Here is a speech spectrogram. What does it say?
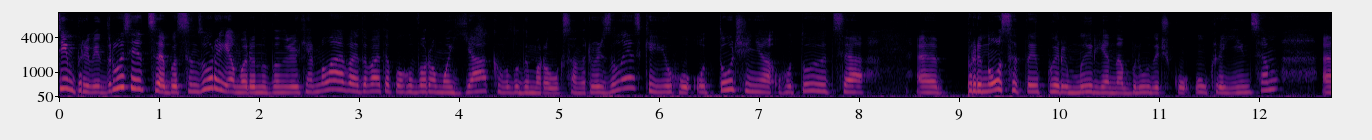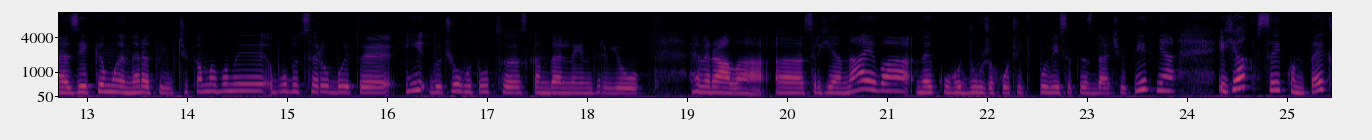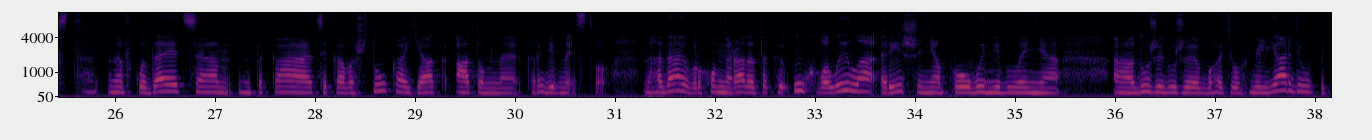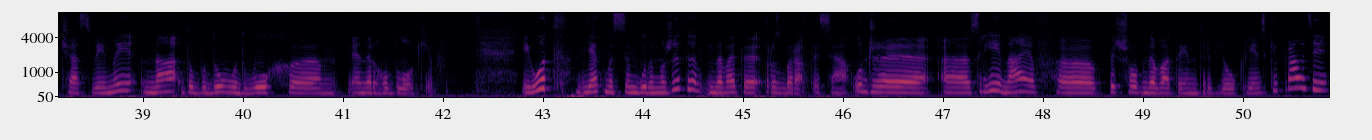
Всім привіт, друзі! Це без цензури. Я Марина Данилюк Ярмолаєва. Давайте поговоримо, як Володимир Олександрович Зеленський і його оточення готуються е, приносити перемир'я на блюдечку українцям, е, з якими наративчиками вони будуть це робити, і до чого тут е, скандальне інтерв'ю генерала е, Сергія Наєва, на якого дуже хочуть повісити здачу півдня. І як в цей контекст е, вкладається така цікава штука, як атомне крадівництво. Нагадаю, Верховна Рада таки ухвалила рішення про виділення е, дуже дуже багатьох мільярдів під час війни на добудову двох е, енергоблоків. І от як ми з цим будемо жити, давайте розбиратися. Отже, е, Сергій Наєв е, пішов давати інтерв'ю Українській правді.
